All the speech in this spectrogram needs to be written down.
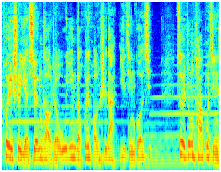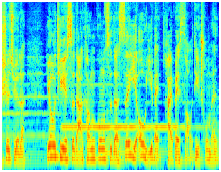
退市也宣告着乌鹰的辉煌时代已经过去。最终他不仅失去了 UT 四达康公司的 CEO 一位，还被扫地出门，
